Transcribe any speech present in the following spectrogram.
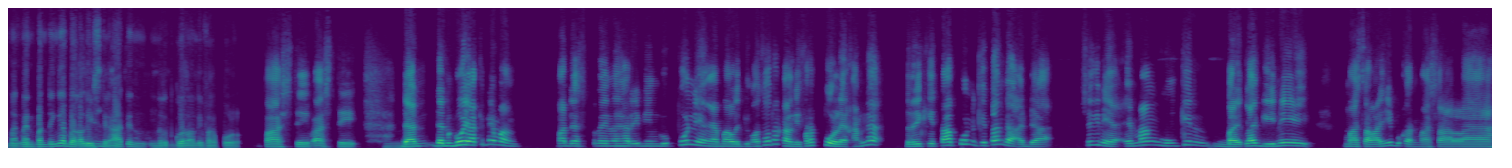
main-main pentingnya bakal Mm-mm. istirahatin menurut gue lawan Liverpool pasti pasti Hmm. dan dan gue yakin emang pada pertandingan hari Minggu pun yang emang lebih ngotot akan Liverpool ya karena dari kita pun kita nggak ada segini ya emang mungkin balik lagi ini masalahnya bukan masalah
